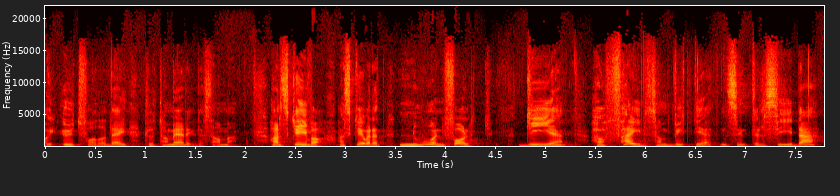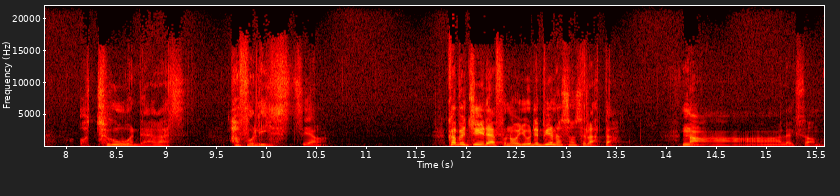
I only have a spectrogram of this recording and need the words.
Og jeg utfordrer deg til å ta med deg det samme. Han skriver, han skriver at noen folk de har feid samvittigheten sin til side, og troen deres har forlist, sier han. Hva betyr det for noe? Jo, det begynner sånn som dette. Nei, liksom,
